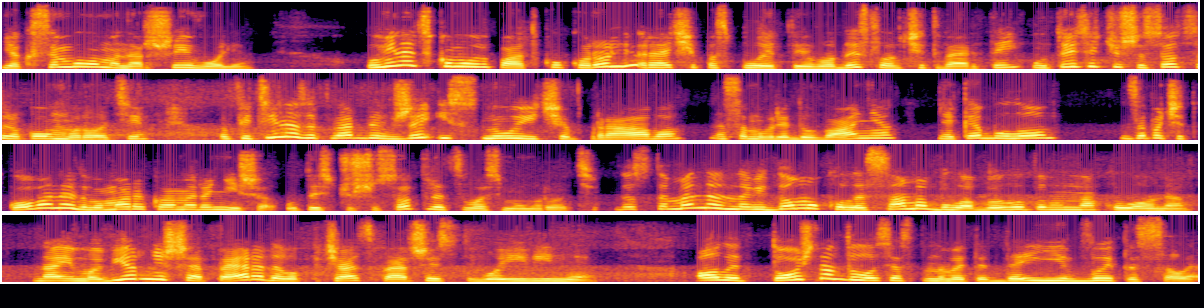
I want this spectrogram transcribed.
як символом монаршої волі. У Вінницькому випадку король Речі Посполитої Владислав IV у 1640 році офіційно затвердив вже існуюче право на самоврядування, яке було започатковане двома роками раніше, у 1638 році. Достеменно невідомо, коли саме була виготовлена колона, найімовірніше перед або під час Першої світової війни. Але точно вдалося встановити, де її витисали.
